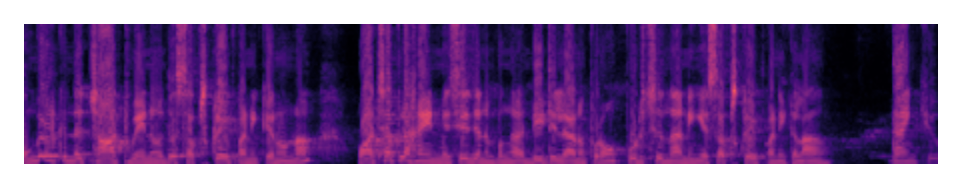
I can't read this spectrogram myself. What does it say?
உங்களுக்கு இந்த சார்ட் வேணும் இதை சப்ஸ்கிரைப் பண்ணிக்கணும்னா வாட்ஸ்அப்பில் ஹைன் மெசேஜ் அனுப்புங்க. டீட்டெயில் அனுப்புகிறோம் பிடிச்சிருந்தா நீங்கள் சப்ஸ்கிரைப் பண்ணிக்கலாம். தேங்க்யூ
